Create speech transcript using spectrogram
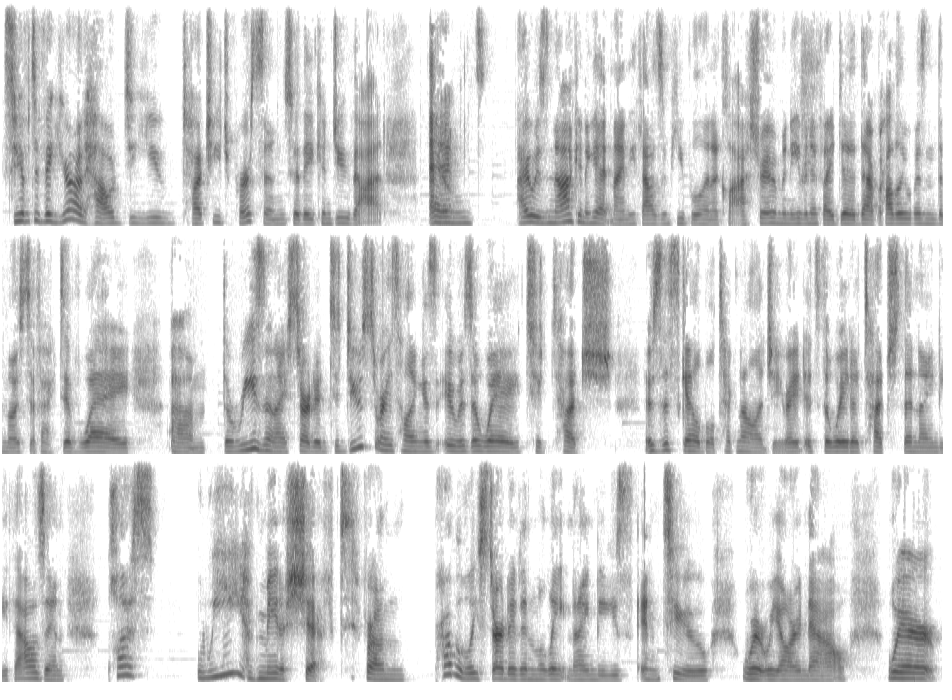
So you have to figure out how do you touch each person so they can do that. And yeah. I was not going to get 90,000 people in a classroom. And even if I did, that probably wasn't the most effective way. Um, the reason I started to do storytelling is it was a way to touch it was the scalable technology, right? It's the way to touch the 90,000. Plus, we have made a shift from probably started in the late 90s into where we are now, where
